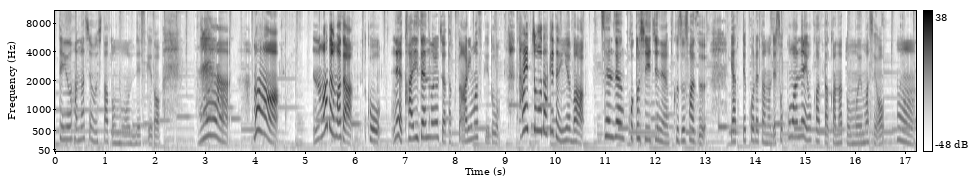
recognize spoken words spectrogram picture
っていう話をしたと思うんですけど。ねえ。まあ、まだまだ、こう、ね、改善の余地はたくさんありますけど、体調だけで言えば、全然今年1年崩さずやってこれたので、そこはね、良かったかなと思いますよ。うん。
